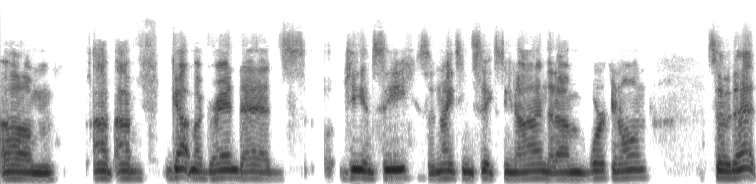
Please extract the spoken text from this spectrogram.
Um, I've, I've got my granddad's GMC, so 1969 that I'm working on. So that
